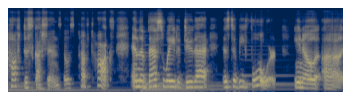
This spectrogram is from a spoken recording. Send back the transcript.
tough discussions, those tough talks. And the best way to do that is to be forward. You know, uh,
